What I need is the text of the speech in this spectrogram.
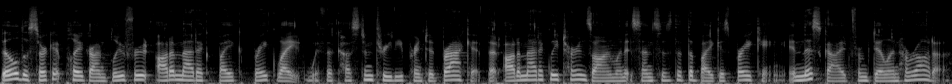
Build a Circuit Playground Bluefruit automatic bike brake light with a custom 3D printed bracket that automatically turns on when it senses that the bike is braking, in this guide from Dylan Herrada.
